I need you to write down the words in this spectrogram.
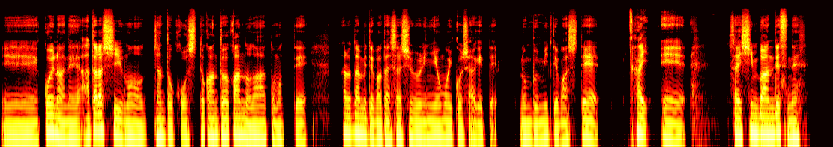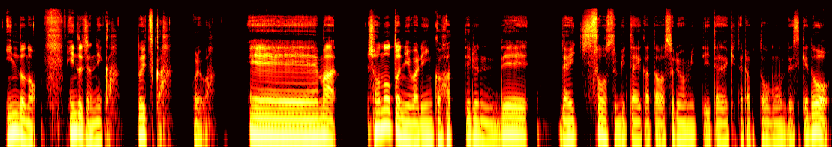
えーこういうのはね、新しいものをちゃんとこう知っとかんとあかんのなと思って、改めてまた久しぶりに思い越し上げて論文見てまして、はい、えー最新版ですね。インドの、インドじゃねえか。ドイツか。これは。えー、まあ、ショーノートにはリンク貼ってるんで、第一ソース見たい方はそれを見ていただけたらと思うんですけど、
